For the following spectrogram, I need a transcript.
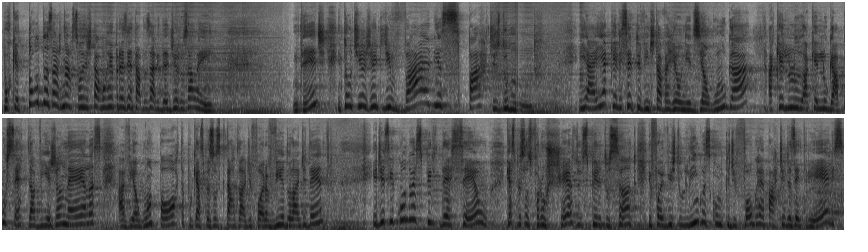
Porque todas as nações estavam representadas ali dentro de Jerusalém. Entende? Então tinha gente de várias partes do mundo. E aí aqueles 120 estavam reunidos em algum lugar. Aquele, aquele lugar, por certo, havia janelas, havia alguma porta, porque as pessoas que estavam lado de fora viam do lado de dentro. E diz que quando o Espírito desceu, que as pessoas foram cheias do Espírito Santo e foi visto línguas como que de fogo repartidas entre eles,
